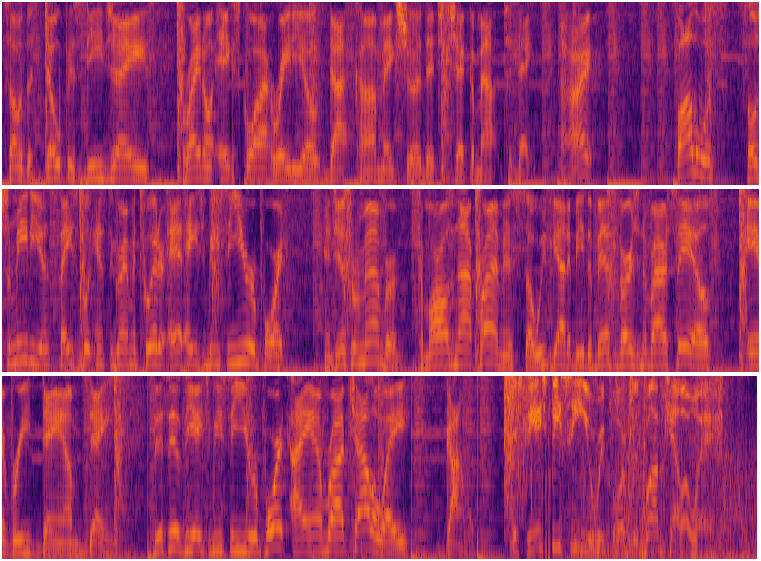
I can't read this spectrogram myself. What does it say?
some of the dopest DJs right on xsquadradio.com. Make sure that you check them out today. All right. Follow us, social media, Facebook, Instagram, and Twitter at HBCU Report. And just remember, tomorrow's not promised, so we've got to be the best version of ourselves every damn day. This is the HBCU Report. I am Rob Calloway. Gone. It's the HBCU Report with Bob Calloway.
